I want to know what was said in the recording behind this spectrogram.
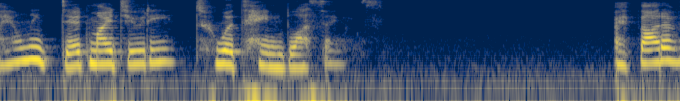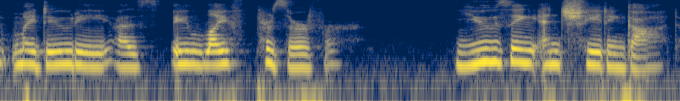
I only did my duty to attain blessings. I thought of my duty as a life preserver using and cheating God.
